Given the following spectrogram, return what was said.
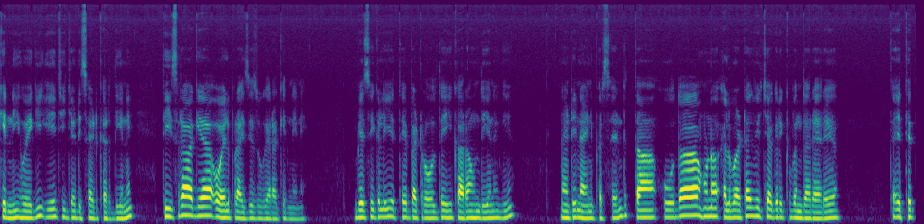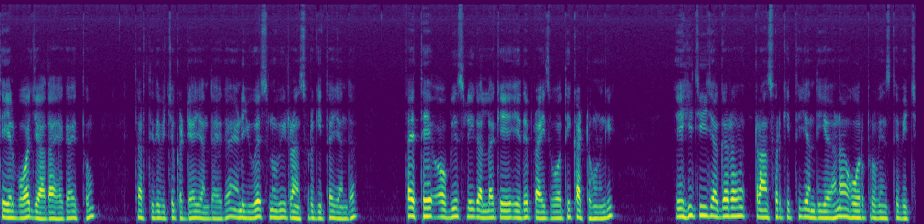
ਕਿੰਨੀ ਹੋਏਗੀ, ਇਹ ਚੀਜ਼ਾਂ ਡਿਸਾਈਡ ਕਰਦੀਆਂ ਨੇ। ਤੀਸਰਾ ਆ ਗਿਆ ਆਇਲ ਪ੍ਰਾਈਸਿਸ ਵਗੈਰਾ ਕਿੰਨੇ ਨੇ। ਬੇਸਿਕਲੀ ਇੱਥੇ ਪੈਟਰੋਲ ਤੇ ਹੀ ਕਾਰਾਂ ਹੁੰਦੀਆਂ ਨੇਗੀਆਂ 99% ਤਾਂ ਉਹਦਾ ਹੁਣ ਅਲਬਰਟਾ ਵਿੱਚ ਅਗਰ ਇੱਕ ਬੰਦਾ ਰਹਿ ਰਿਹਾ, ਤਾਂ ਇੱਥੇ ਤੇਲ ਬਹੁਤ ਜ਼ਿਆਦਾ ਹੈਗਾ ਇੱਥੋਂ। ਧਰਤੀ ਦੇ ਵਿੱਚੋਂ ਕੱਢਿਆ ਜਾਂਦਾ ਹੈਗਾ ਐਂਡ ਯੂਐਸ ਨੂੰ ਵੀ ਟਰਾਂਸਫਰ ਕੀਤਾ ਜਾਂਦਾ। ਤਾਂ ਇੱਥੇ ਓਬਵੀਅਸਲੀ ਗੱਲ ਹੈ ਕਿ ਇਹਦੇ ਪ੍ਰਾਈਸ ਬਹੁਤ ਹੀ ਘੱਟ ਹੋਣਗੇ। ਇਹੀ ਚੀਜ਼ ਅਗਰ ਟਰਾਂਸਫਰ ਕੀਤੀ ਜਾਂਦੀ ਹੈ ਹਨਾ, ਹੋਰ ਪ੍ਰੋਵਿੰਸ ਦੇ ਵਿੱਚ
